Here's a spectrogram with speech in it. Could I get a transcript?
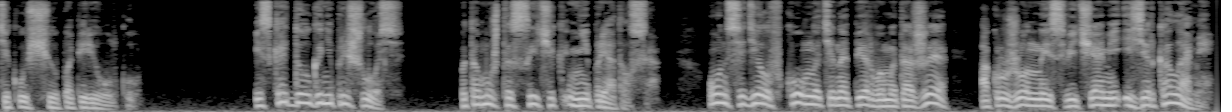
текущую по переулку. Искать долго не пришлось, потому что Сычик не прятался. Он сидел в комнате на первом этаже, окруженный свечами и зеркалами.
